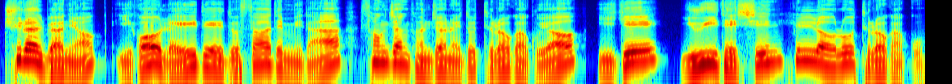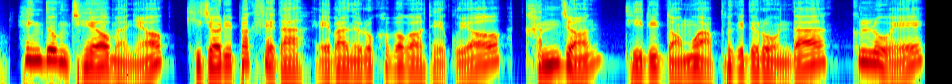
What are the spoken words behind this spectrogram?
출혈 면역 이거 레이드에도 써야 됩니다. 성장 던전에도 들어가고요. 이게 유의 대신 힐러로 들어가고 행동 제어 면역 기절이 빡세다. 에반으로 커버가 되고요. 감전 딜이 너무 아프게 들어온다. 클로에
